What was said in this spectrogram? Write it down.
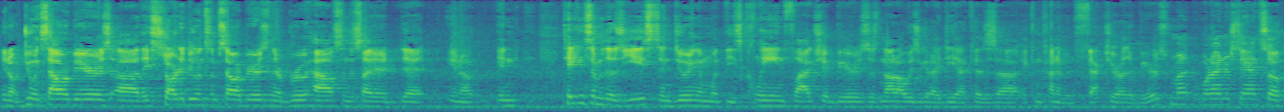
you know, doing sour beers. Uh, they started doing some sour beers in their brew house and decided that, you know, in taking some of those yeasts and doing them with these clean flagship beers is not always a good idea because uh, it can kind of infect your other beers, from what I understand. So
